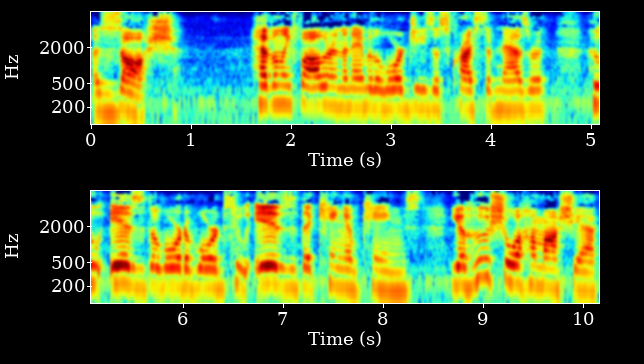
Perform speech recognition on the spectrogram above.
Azosh. Heavenly Father, in the name of the Lord Jesus Christ of Nazareth, who is the Lord of Lords, who is the King of Kings, Yahushua Hamashiach,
